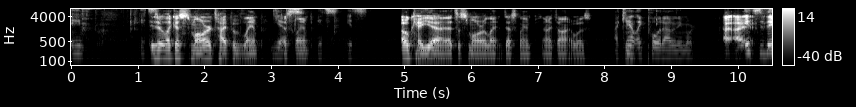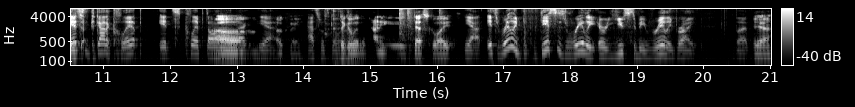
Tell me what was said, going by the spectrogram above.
a. It's, Is it like a smaller type of lamp? yes, Desk lamp? It's it's. Okay, yeah, that's a smaller lamp, desk lamp than I thought it was. I can't like pull it out anymore. I, I, It's this. it's got a clip. It's clipped on. the back. Um, Yeah, Okay. that's what's going It's like a little tiny desk light. Yeah, it's really. This is really or used to be really bright, but Yeah.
